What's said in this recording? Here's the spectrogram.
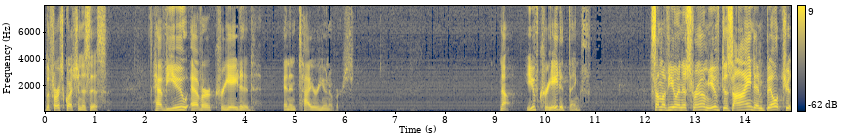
The first question is this Have you ever created an entire universe? Now, you've created things. Some of you in this room, you've designed and built your,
